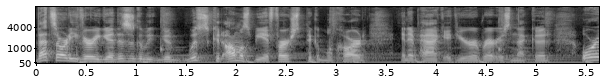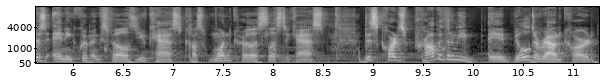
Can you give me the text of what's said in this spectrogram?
That's already very good. This is gonna be good. This could almost be a first pickable card in a pack if your rare isn't that good. Auras any equipment spells you cast cost one colorless less to cast. This card is probably gonna be a build around card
